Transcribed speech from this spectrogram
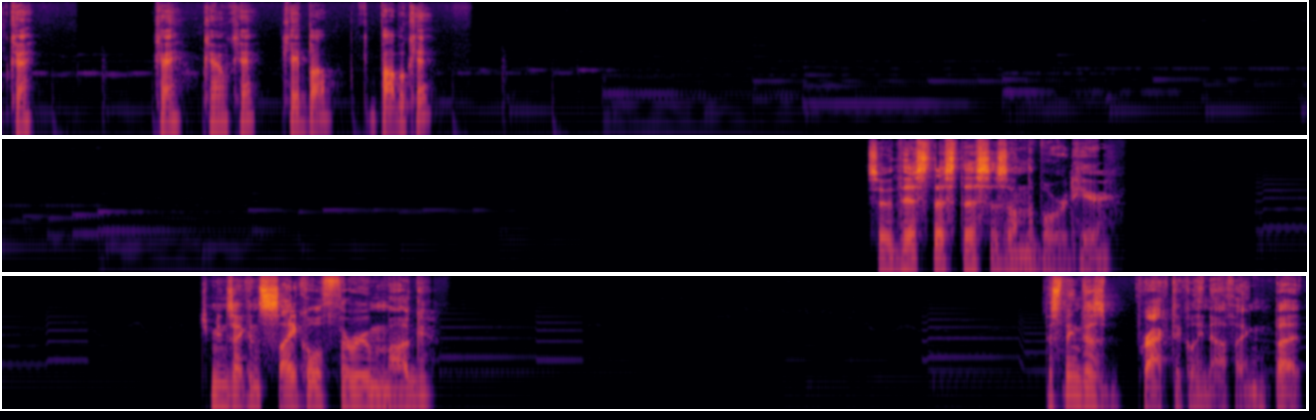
Okay. Okay. Okay. Okay. Okay, Bob. Bob, okay? So this, this, this is on the board here. Which means I can cycle through Mug. This thing does practically nothing, but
